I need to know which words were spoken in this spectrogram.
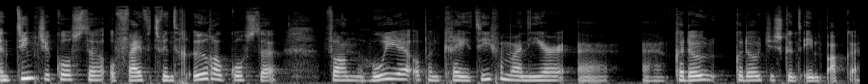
een tientje kosten of 25 euro kosten. Van hoe je op een creatieve manier uh, uh, cadeau, cadeautjes kunt inpakken.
